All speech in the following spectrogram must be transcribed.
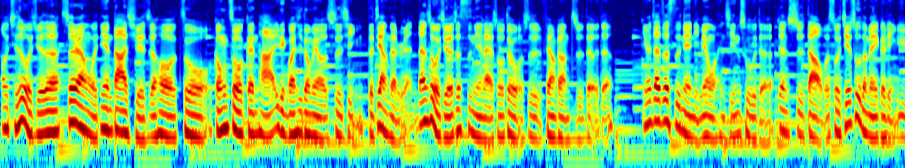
哦，其实我觉得，虽然我念大学之后做工作跟他一点关系都没有事情的这样的人，但是我觉得这四年来说对我是非常非常值得的，因为在这四年里面，我很清楚的认识到我所接触的每一个领域，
